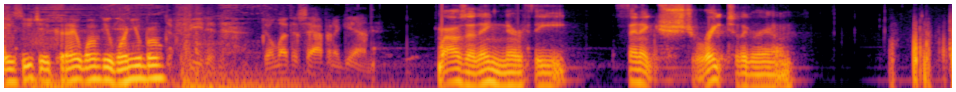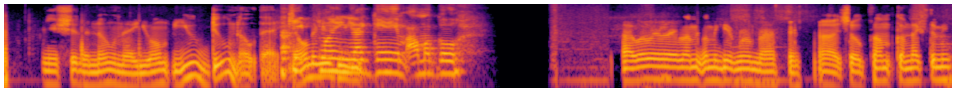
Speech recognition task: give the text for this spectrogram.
Hey CJ, could I 1v1 you, bro? Defeated. Don't let this happen again. Wowza, they nerfed the Fennec straight to the ground. You should have known that. You on- you do know that. I The keep only playing reason your game. I'ma go. All right, wait, wait, wait. Let me let me get room master. All right, so come come next to me,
